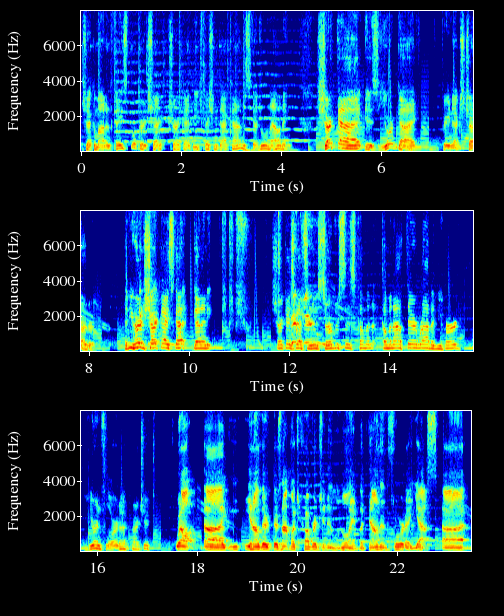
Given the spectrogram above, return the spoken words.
Check them out on Facebook or at sharkguybeachfishing.com to schedule an outing. Shark Guy is your guy for your next charter. Have you heard Shark Guy's got got any? Shark Guy's got some new services coming coming out there. Rob, have you heard? You're in Florida, aren't you? Well, uh, you know, there, there's not much coverage in Illinois, but down in Florida, yes. Uh,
